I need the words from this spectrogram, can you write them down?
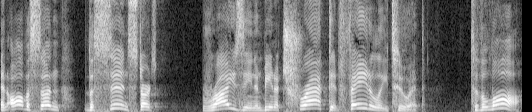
and all of a sudden, the sin starts rising and being attracted fatally to it, to the law.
